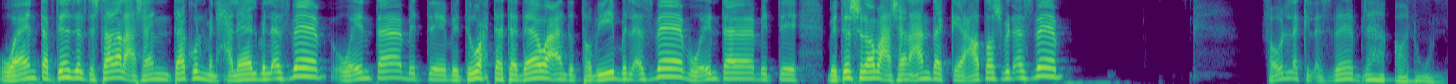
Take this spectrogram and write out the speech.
وانت بتنزل تشتغل عشان تاكل من حلال بالاسباب وانت بت بتروح تتداوى عند الطبيب بالاسباب وانت بت بتشرب عشان عندك عطش بالاسباب فأقول لك الأسباب لها قانون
